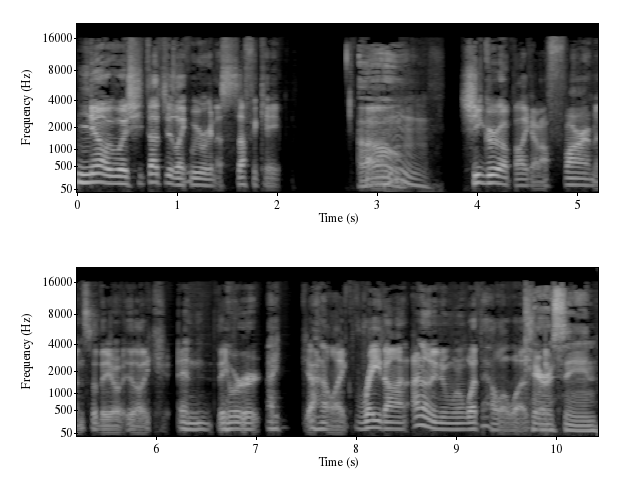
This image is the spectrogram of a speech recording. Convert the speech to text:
no, it was she thought like we were gonna suffocate. Oh, Hmm. she grew up like on a farm and so they like and they were i, kind of know like radon i don't even know what the hell it was like, kerosene.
